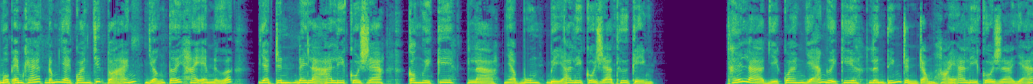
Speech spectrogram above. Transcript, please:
Một em khác đóng vai quan chức tòa án dẫn tới hai em nữa, và trình đây là Ali Koja, còn người kia là nhà buôn bị Ali Koja thư kiện. Thế là vị quan giả người kia lên tiếng trịnh trọng hỏi Ali Koja giả.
